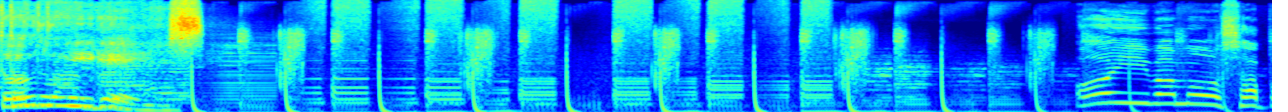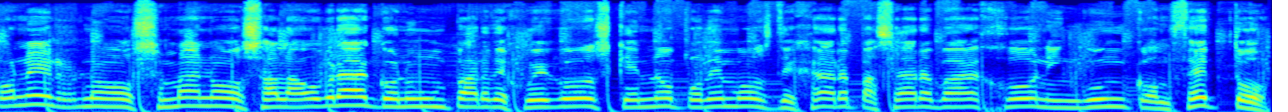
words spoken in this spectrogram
Todo y Games. Hoy vamos a ponernos manos a la obra con un par de juegos que no podemos dejar pasar bajo ningún concepto.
